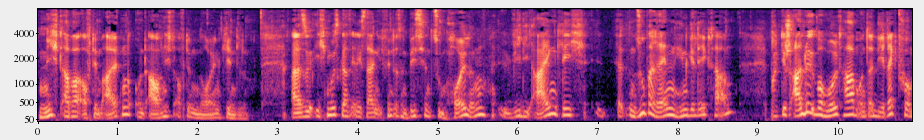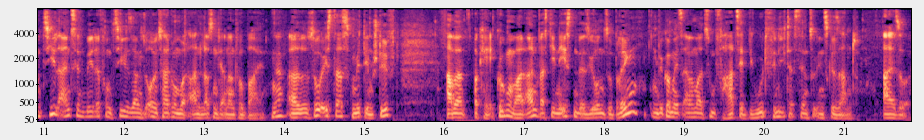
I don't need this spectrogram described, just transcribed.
nicht aber auf dem alten und auch nicht auf dem neuen Kindle. Also ich muss ganz ehrlich sagen, ich finde das ein bisschen zum Heulen, wie die eigentlich ein super Rennen hingelegt haben, praktisch alle überholt haben und dann direkt vorm Ziel, ein Zentimeter vom Ziel sagen, so, oh, jetzt halten wir mal an, lassen die anderen vorbei. Ja, also so ist das mit dem Stift. Aber okay, gucken wir mal an, was die nächsten Versionen so bringen. Und wir kommen jetzt einfach mal zum Fazit. Wie gut finde ich das denn so insgesamt? Also,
